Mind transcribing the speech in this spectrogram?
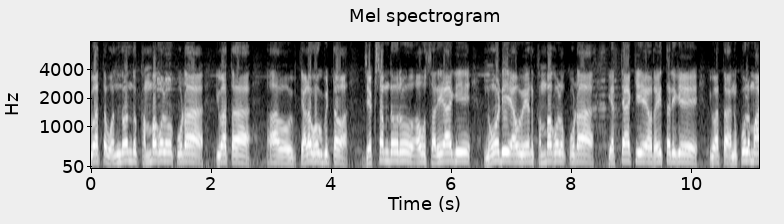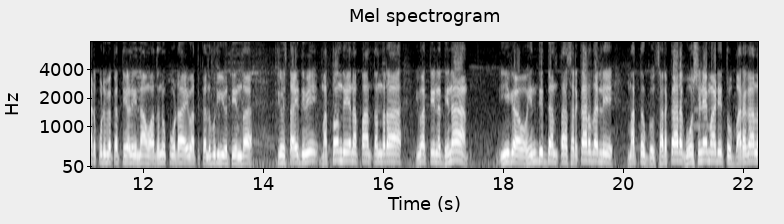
ಇವತ್ತು ಒಂದೊಂದು ಕಂಬಗಳು ಕೂಡ ಇವತ್ತು ತೆಳಗೆ ಹೋಗಿಬಿಟ್ಟವ ಜೆಕ್ಸಮ್ದವರು ಅವು ಸರಿಯಾಗಿ ನೋಡಿ ಅವು ಏನು ಕಂಬಗಳು ಕೂಡ ಎತ್ತಾಕಿ ರೈತರಿಗೆ ಇವತ್ತು ಅನುಕೂಲ ಮಾಡಿಕೊಡ್ಬೇಕಂತ ಹೇಳಿ ನಾವು ಅದನ್ನು ಕೂಡ ಇವತ್ತು ಕಲಬುರಗಿ ವತಿಯಿಂದ ತಿಳಿಸ್ತಾ ಇದ್ದೀವಿ. ಮತ್ತೊಂದು ಏನಪ್ಪ ಅಂತಂದ್ರೆ ಇವತ್ತಿನ ದಿನ ಈಗ ಹಿಂದಿದ್ದಂಥ ಸರ್ಕಾರದಲ್ಲಿ ಮತ್ತು ಸರ್ಕಾರ ಘೋಷಣೆ ಮಾಡಿತ್ತು. ಬರಗಾಲ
